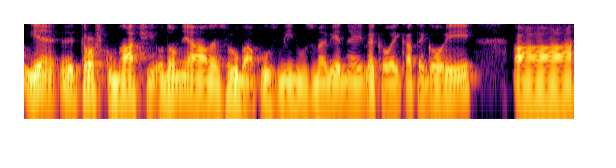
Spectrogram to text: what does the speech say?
je trošku mladší odo mňa, ale zhruba plus minus sme v jednej vekovej kategórii a e,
